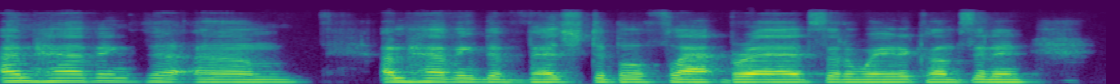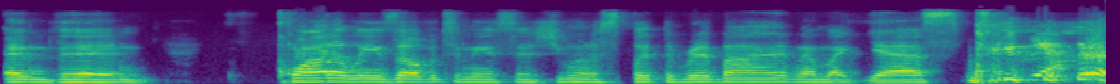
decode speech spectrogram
I'm having the um, I'm having the vegetable flatbread. So the waiter comes in and and then Quana leans over to me and says, "You want to split the ribeye?" And I'm like, "Yes." Yeah. but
